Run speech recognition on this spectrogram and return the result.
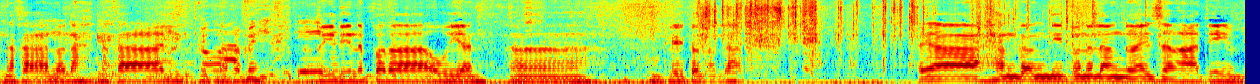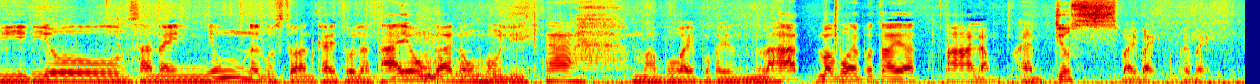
naka ano na, nakaligpit na kami. Ready na para uwian. Ah, kompleto na lahat. Kaya hanggang dito na lang guys ang ating video. Sana inyong nagustuhan kahit wala tayong ganong huli. Ah, mabuhay po kayong lahat. Mabuhay po tayo at paalam. Adios. Bye bye. Bye bye.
